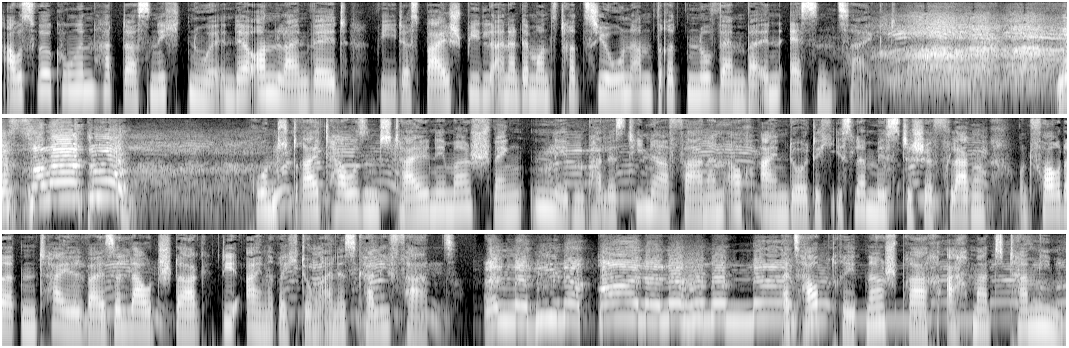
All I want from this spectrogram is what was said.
Auswirkungen hat das nicht nur in der Online-Welt, wie das Beispiel einer Demonstration am 3. November in Essen zeigt. Rund 3000 Teilnehmer schwenkten neben Palästina-Fahnen auch eindeutig islamistische Flaggen und forderten teilweise lautstark die Einrichtung eines Kalifats. Als Hauptredner sprach Ahmad Tamim,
